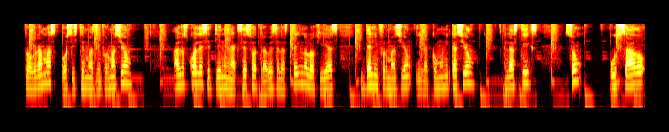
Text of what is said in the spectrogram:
programas o sistemas de información a los cuales se tienen acceso a través de las tecnologías de la información y la comunicación las TICs son usados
